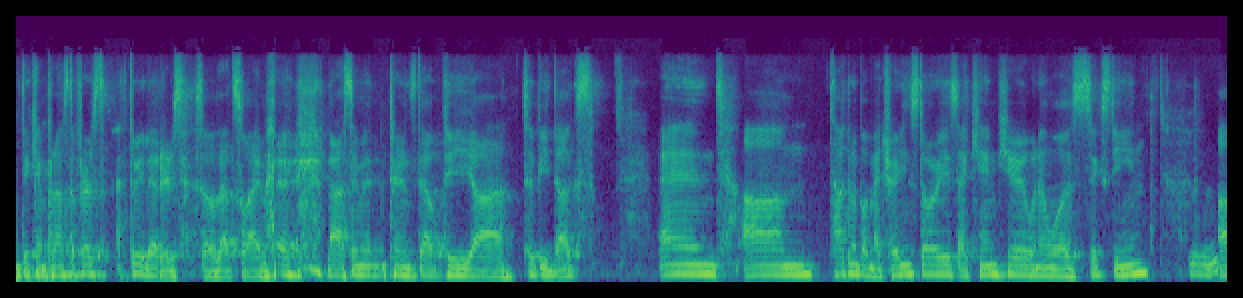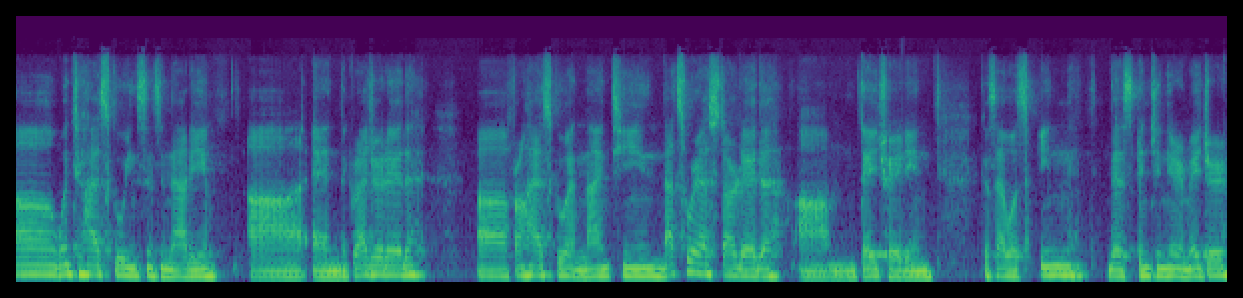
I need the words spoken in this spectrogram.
they can pronounce the first three letters. So that's why my last name turns out to be, uh, to be Dux. And um, talking about my trading stories, I came here when I was 16. Mm-hmm. Uh, went to high school in Cincinnati uh, and graduated uh, from high school at 19. That's where I started um, day trading because I was in this engineering major.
